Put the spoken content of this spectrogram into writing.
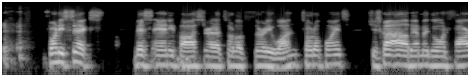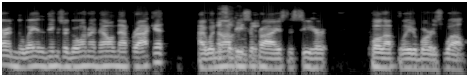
26, Miss Annie Foster at a total of 31 total points. She's got Alabama going far, and the way that things are going right now in that bracket, I would That's not be surprised good. to see her pull up the leaderboard as well.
